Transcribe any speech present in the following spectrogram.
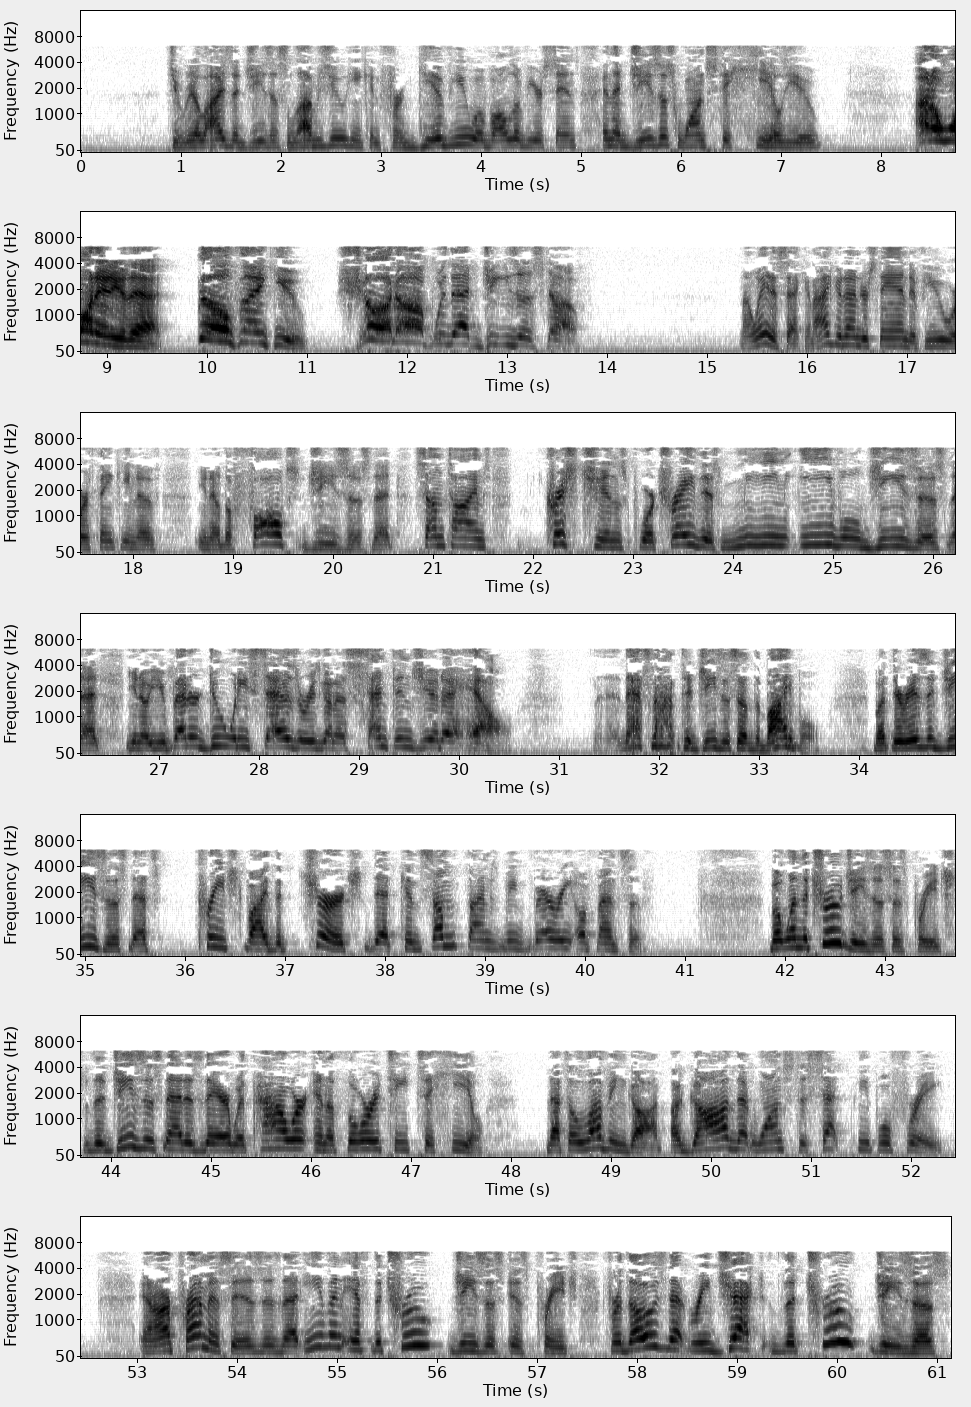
Do you realize that Jesus loves you? He can forgive you of all of your sins, and that Jesus wants to heal you? I don't want any of that. No, thank you. Shut up with that Jesus stuff. Now, wait a second. I could understand if you were thinking of, you know, the false Jesus that sometimes Christians portray this mean, evil Jesus that, you know, you better do what he says or he's going to sentence you to hell that's not the Jesus of the Bible. But there is a Jesus that's preached by the church that can sometimes be very offensive. But when the true Jesus is preached, the Jesus that is there with power and authority to heal, that's a loving God, a God that wants to set people free. And our premise is, is that even if the true Jesus is preached, for those that reject the true Jesus,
